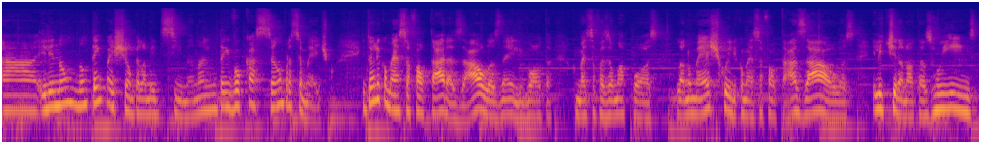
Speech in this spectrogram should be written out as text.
ah, ele não, não tem paixão pela medicina, não, ele não tem vocação para ser médico. Então ele começa a faltar às aulas, né? Ele volta, começa a fazer uma pós lá no México, ele começa a faltar às aulas, ele tira notas ruins,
